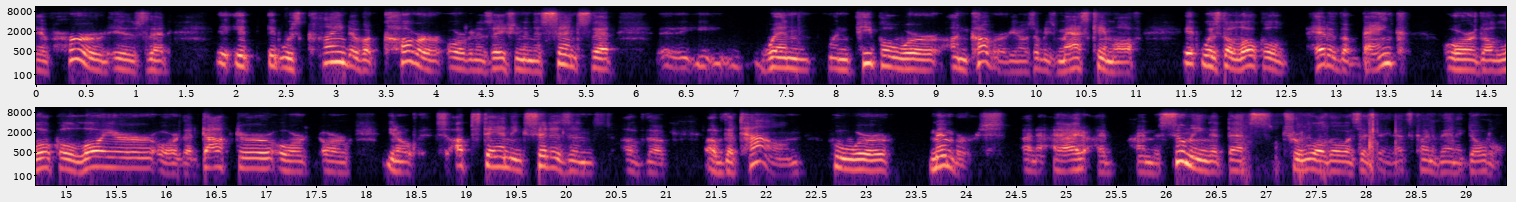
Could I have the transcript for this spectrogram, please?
have heard is that it, it was kind of a cover organization in the sense that uh, Uh, when when people were uncovered, you know, somebody's mask came off, it was the local head of the bank or the local lawyer or the doctor or or you know upstanding citizens of the of the town who were members. And I, I i'm assuming that that's true although as i say that's kind of anecdotal.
